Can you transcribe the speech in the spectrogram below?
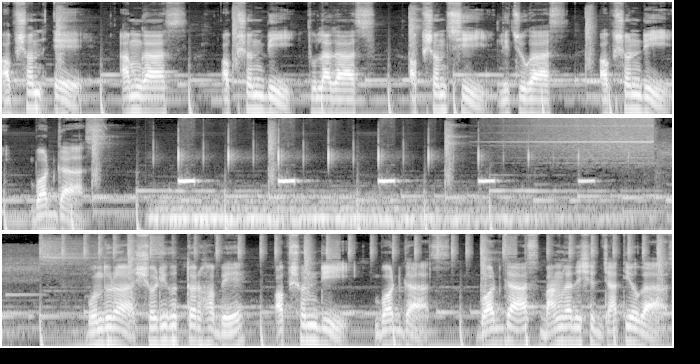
অপশন এ, আম গাছ। অপশন বি, তুলা গাছ। অপশন সি, লিচু গাছ। অপশন ডি, বট গাছ। বন্ধুরা, সঠিক উত্তর হবে অপশন ডি, বট গাছ। বট গাছ বাংলাদেশের জাতীয় গাছ।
